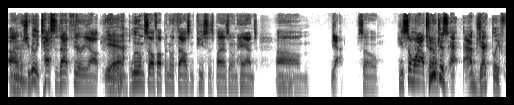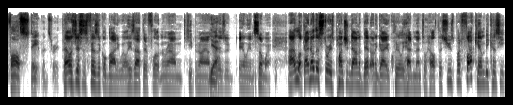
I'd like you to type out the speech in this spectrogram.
uh, which he really tested that theory out. Yeah, when Yeah. he blew himself up into a thousand pieces by his own hand. Um, yeah. So he's somewhere out Two there. just a- abjectly false statements, right there. That was just his physical body. Will he's out there floating around, keeping an eye on Yeah. the lizard alien somewhere. Uh, look, I know this story's punching down a bit on a guy who clearly had mental health issues, but fuck him because he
